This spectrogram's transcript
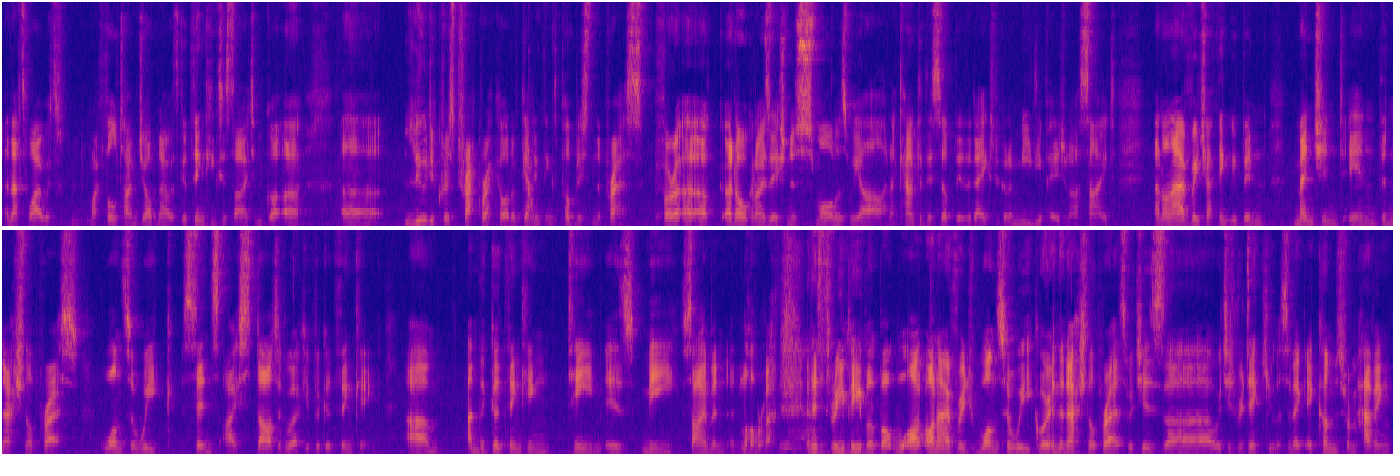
And that's why with my full-time job now with Good Thinking Society, we've got a, a ludicrous track record of getting things published in the press for a, an organisation as small as we are. And I counted this up the other day because we've got a media page on our site. And on average, I think we've been mentioned in the national press once a week since I started working for Good Thinking. Um, and the good thinking team is me, Simon, and Laura, Yeah. and it's three people. But on average, once a week, we're in the national press, which is uh, which is ridiculous, and it, it comes from having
